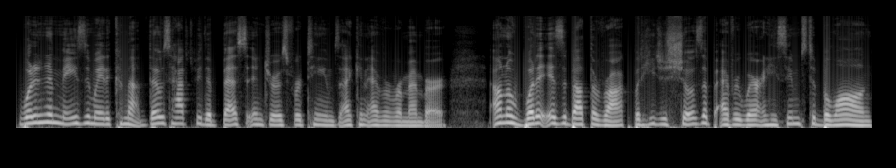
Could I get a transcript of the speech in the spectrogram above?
What an amazing way to come out. Those have to be the best intros for teams I can ever remember. I don't know what it is about The Rock, but he just shows up everywhere and he seems to belong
